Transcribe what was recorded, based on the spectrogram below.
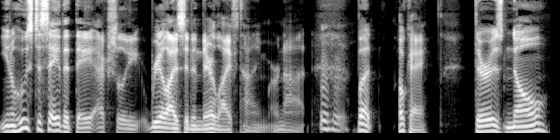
you know, who's to say that they actually realized it in their lifetime or not? mm-hmm. But okay, there is no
